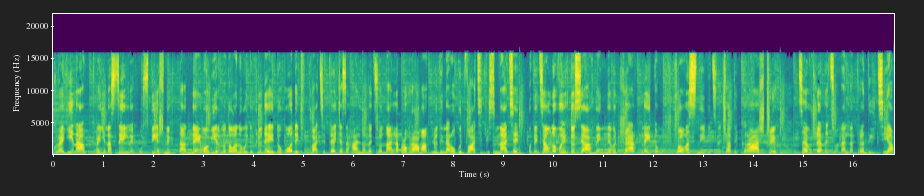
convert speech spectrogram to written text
Україна країна сильних, успішних та неймовірно талановитих людей. Доводить 23-я загальнонаціональна програма Людина року 2018 Потенціал нових досягнень невичерпний, тому що весни відзначати кращих це вже національна традиція.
